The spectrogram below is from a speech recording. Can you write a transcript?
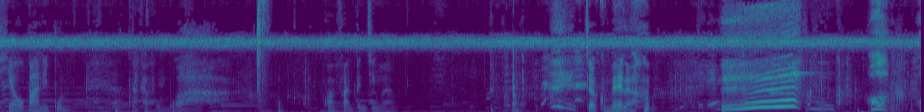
เที่ยวบ้านญี่ปุ่นนะครับผมว้าความฝันเป็นจริงแล้วเจอคุณแม่แล้วโอ้โห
